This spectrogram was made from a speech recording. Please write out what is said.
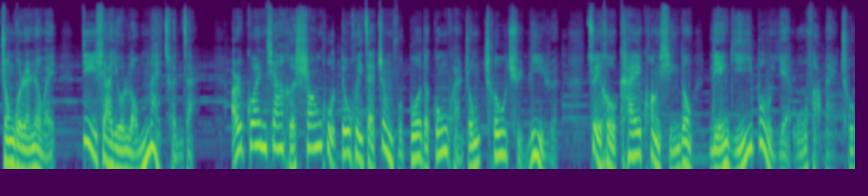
中国人认为地下有龙脉存在，而官家和商户都会在政府拨的公款中抽取利润，最后开矿行动连一步也无法迈出。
